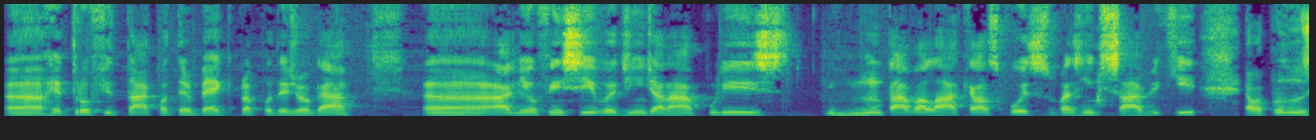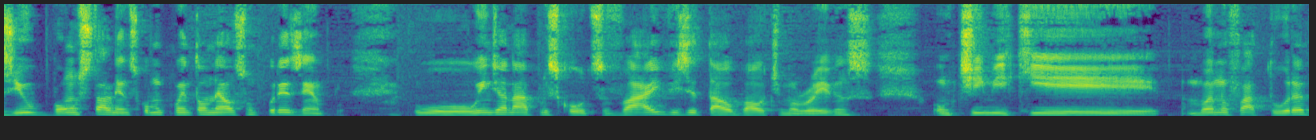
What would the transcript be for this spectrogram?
uh, retrofitar quarterback para poder jogar, uh, a linha ofensiva de Indianapolis não estava lá aquelas coisas, mas a gente sabe que ela produziu bons talentos, como Quentin Nelson, por exemplo. O Indianapolis Colts vai visitar o Baltimore Ravens, um time que manufatura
